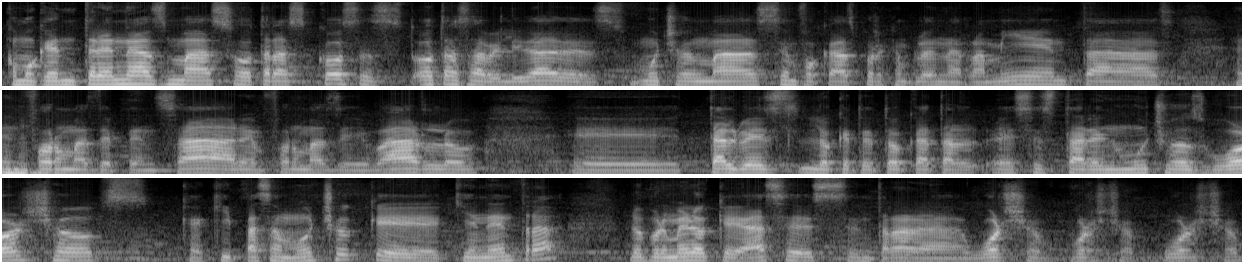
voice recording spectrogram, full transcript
como que entrenas más otras cosas, otras habilidades, mucho más enfocadas, por ejemplo, en herramientas, en formas de pensar, en formas de llevarlo. Eh, tal vez lo que te toca tal, es estar en muchos workshops, que aquí pasa mucho, que quien entra, lo primero que hace es entrar a workshop, workshop, workshop,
